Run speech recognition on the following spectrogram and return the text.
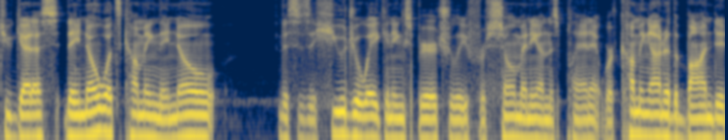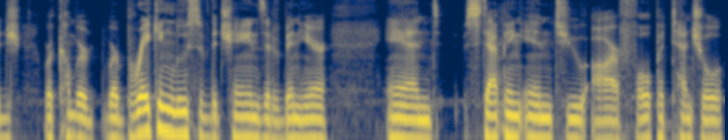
to get us. They know what's coming. They know this is a huge awakening spiritually for so many on this planet. We're coming out of the bondage. We're com- we're we're breaking loose of the chains that have been here, and stepping into our full potential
